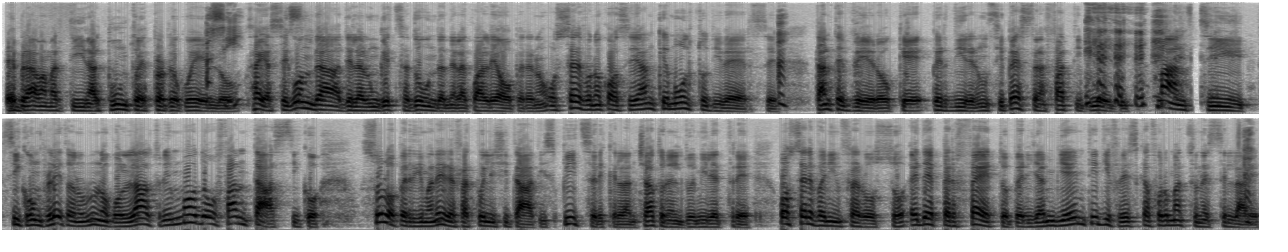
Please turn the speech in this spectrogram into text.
E brava Martina, il punto è proprio quello. Ah, sì? Sai, a seconda della lunghezza d'onda nella quale operano, osservano cose anche molto diverse. Ah. Tant'è vero che, per dire, non si pestano affatto i piedi, ma anzi si completano l'uno con l'altro in modo fantastico. Solo per rimanere fra quelli citati, Spitzer, che è lanciato nel 2003, osserva in infrarosso ed è perfetto per gli ambienti di fresca formazione stellare,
